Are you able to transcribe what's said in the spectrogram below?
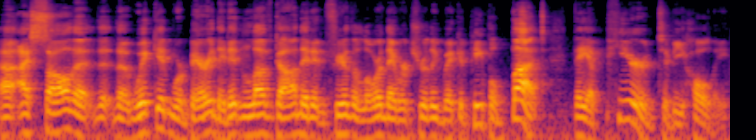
uh, I saw that the, the wicked were buried. They didn't love God, they didn't fear the Lord, they were truly wicked people. But they appeared to be holy.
